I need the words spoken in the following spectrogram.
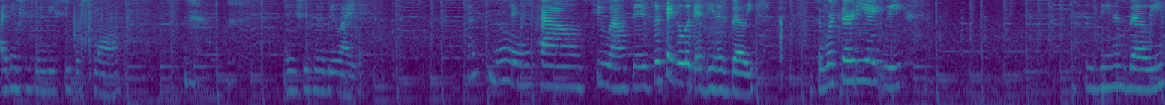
I think she's gonna be super small. I think she's gonna be like six pounds, two ounces. Let's take a look at Dina's belly. So we're 38 weeks. This is Dina's belly.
